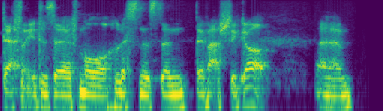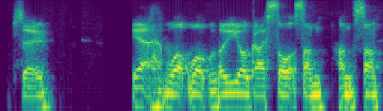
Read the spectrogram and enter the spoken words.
definitely deserve more listeners than they've actually got. Um, so, yeah, what what were your guys' thoughts on on the song?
